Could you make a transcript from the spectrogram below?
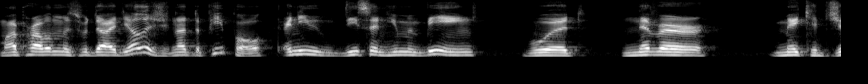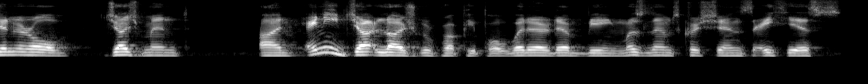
my problem is with the ideology, not the people. Any decent human being would never make a general judgment on any large group of people, whether they're being Muslims, Christians, atheists,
